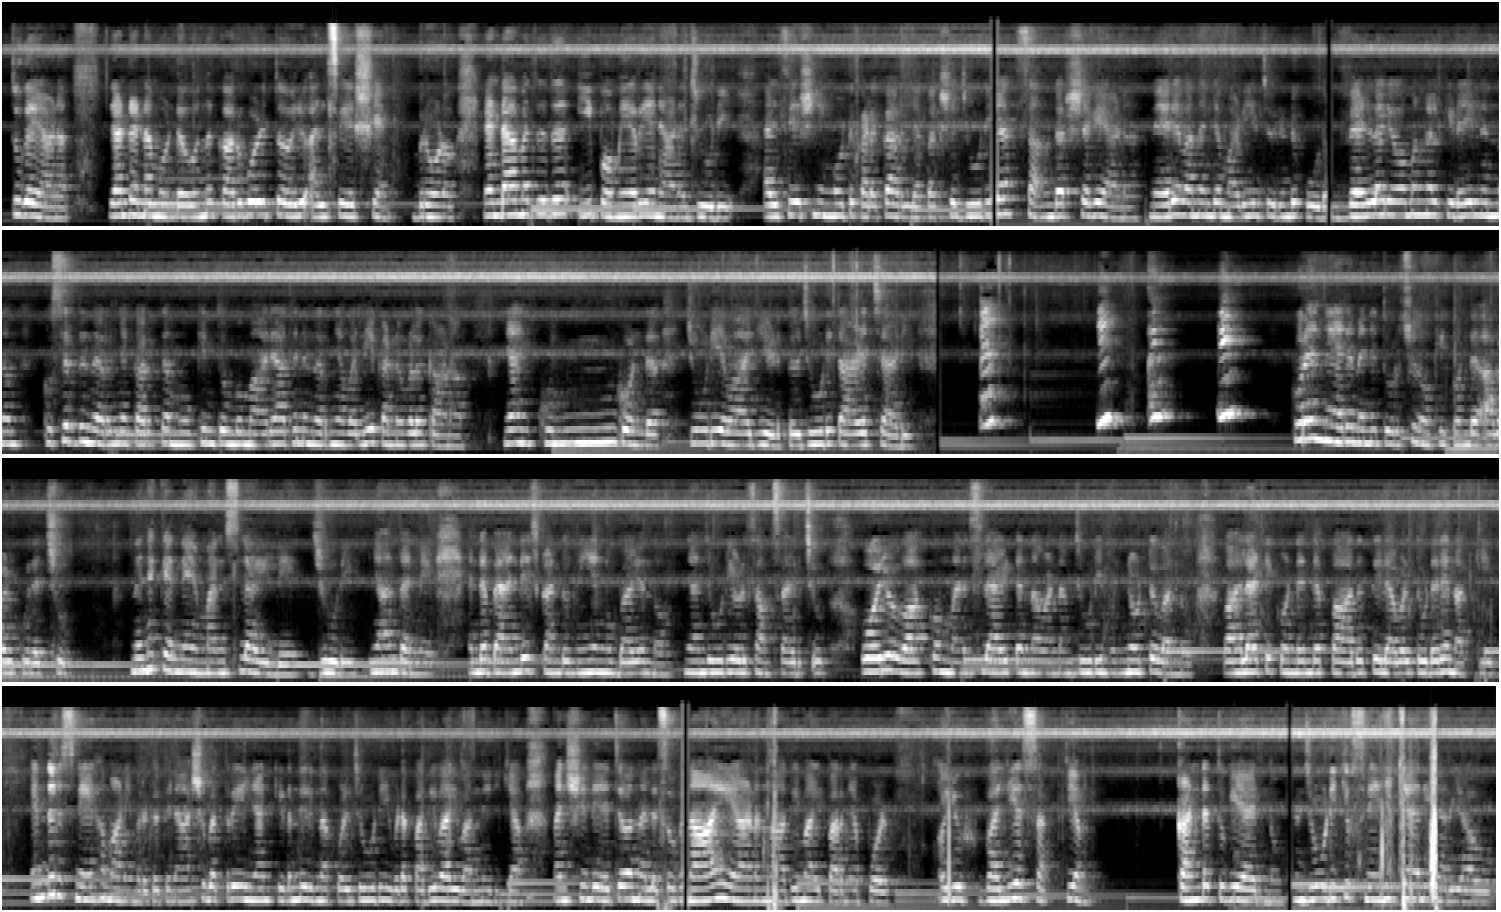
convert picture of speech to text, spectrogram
വളർത്തുകയാണ് രണ്ടെണ്ണമുണ്ട് ഒന്ന് കറുകൊഴുത്ത ഒരു അൽസേഷ്യൻ ബ്രൂണോ. രണ്ടാമത്തേത് ഈ പൊമേറിയനാണ് ജൂഡി. അൽസേഷ്യൻ ഇങ്ങോട്ട് കടക്കാറില്ല പക്ഷെ ജൂഡിയ സന്ദർശകയാണ്. നേരെ വന്ന് എന്റെ മടിയിൽ ചുരുണ്ടു കൂടും വെള്ളരോമങ്ങൾക്കിടയിൽ നിന്നും കുസൃതി നിറഞ്ഞ കറുത്ത മൂക്കിൻ തുമ്പും ആരാധന നിറഞ്ഞ വലിയ കണ്ണുകളും കാണാം. ഞാൻ കുഞ്ഞുകൊണ്ട് ജൂഡിയെ വാരിയെടുത്തു. ജൂഡി താഴെ ചാടി. കുറെ നേരം എന്നെ തുറച്ചു നോക്കിക്കൊണ്ട് അവൾ കുരച്ചു. നിനക്കെന്നെ മനസ്സിലായില്ലേ ജൂഡി? ഞാൻ തന്നെ. എന്റെ ബാൻഡേജ് കണ്ടു നീ അങ്ങ് ഭയന്നോ? ഞാൻ ജൂഡിയോട് സംസാരിച്ചു. ഓരോ വാക്കും മനസ്സിലായിട്ടെന്ന വണ്ണം ജൂഡി മുന്നോട്ട് വന്നു. വാലാട്ടിക്കൊണ്ട് എന്റെ പാദത്തിൽ അവൾ തുടരെ നക്കി. എന്തൊരു സ്നേഹമാണ് ഈ മൃഗത്തിന്. ആശുപത്രിയിൽ ഞാൻ കിടന്നിരുന്നപ്പോൾ ജൂഡി ഇവിടെ പതിവായി വന്നിരിക്കാം. മനുഷ്യന്റെ ഏറ്റവും നല്ല സുഖ നായയാണെന്ന് ആദ്യമായി പറഞ്ഞപ്പോൾ ഒരു വലിയ സത്യം കണ്ടെത്തുകയായിരുന്നു. ജൂഡിക്ക് സ്നേഹിക്കാനേ അറിയാവൂ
